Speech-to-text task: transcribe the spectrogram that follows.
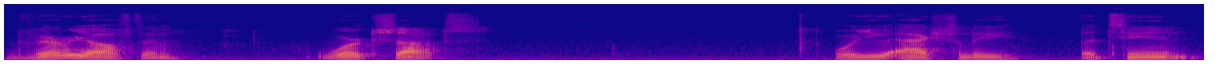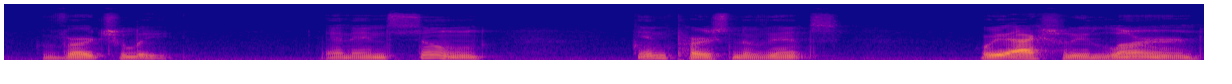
very often workshops where you actually attend virtually and then soon in person events where you actually learn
